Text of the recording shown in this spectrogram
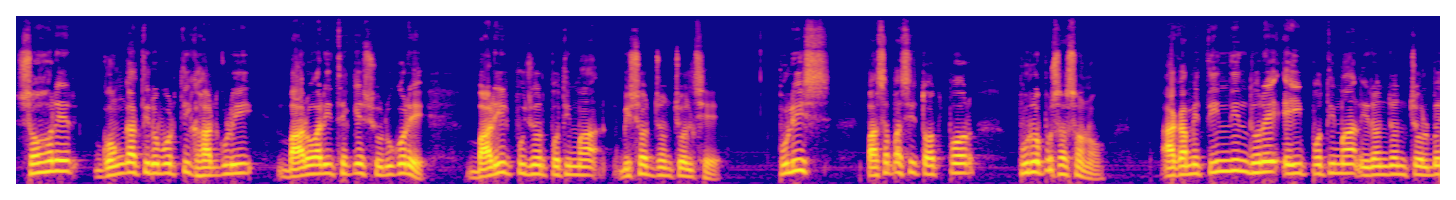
শহরের গঙ্গা তীরবর্তী ঘাটগুলি বারোয়ারি থেকে শুরু করে বাড়ির পুজোর প্রতিমা বিসর্জন চলছে। পুলিশ পাশাপাশি তৎপর পুর প্রশাসনও। আগামী তিন দিন ধরে এই প্রতিমা নিরঞ্জন চলবে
